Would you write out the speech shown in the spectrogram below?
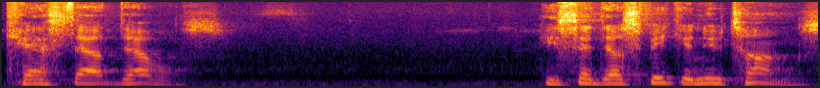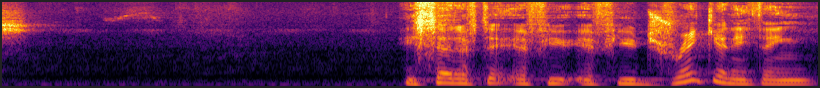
cast out devils. He said they'll speak in new tongues. He said, if, the, if, you, if you drink anything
